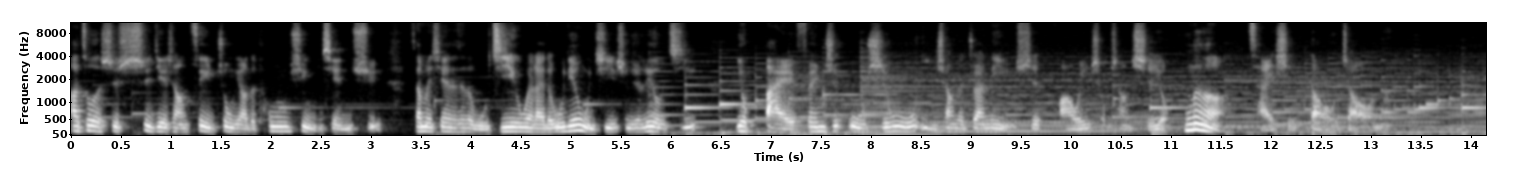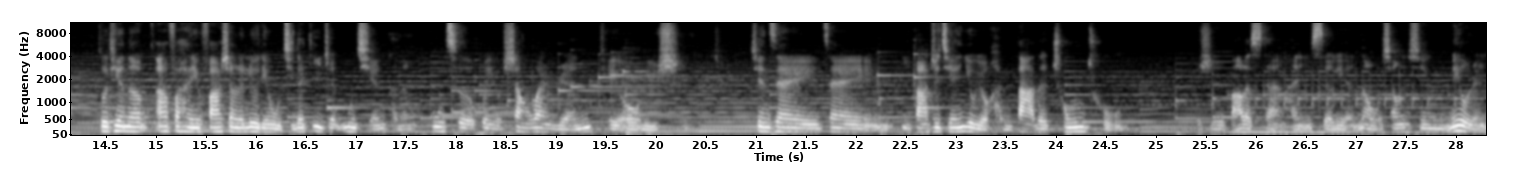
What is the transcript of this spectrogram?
它做的是世界上最重要的通讯先驱。咱们现在的五 G，未来的五点五 G，甚至六 G。有百分之五十五以上的专利是华为手上持有，那才是高招呢。昨天呢，阿富汗又发生了六点五级的地震，目前可能估测会有上万人 KO 历史。现在在以巴之间又有很大的冲突，就是巴勒斯坦和以色列。那我相信没有人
